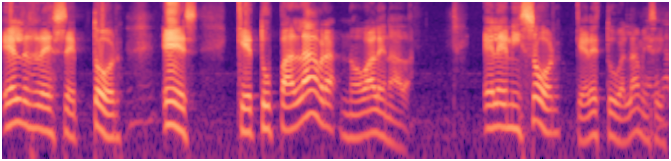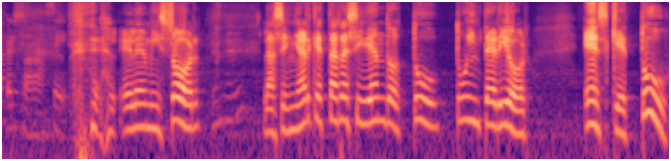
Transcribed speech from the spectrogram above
el receptor es que tu palabra no vale nada. El emisor, que eres tú, ¿verdad, Missy? el, emisor, la señal que está recibiendo tú, tu interior, es que tú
